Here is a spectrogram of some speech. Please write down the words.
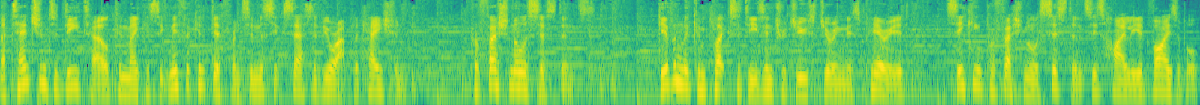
Attention to detail can make a significant difference in the success of your application. Professional assistance. Given the complexities introduced during this period, seeking professional assistance is highly advisable.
